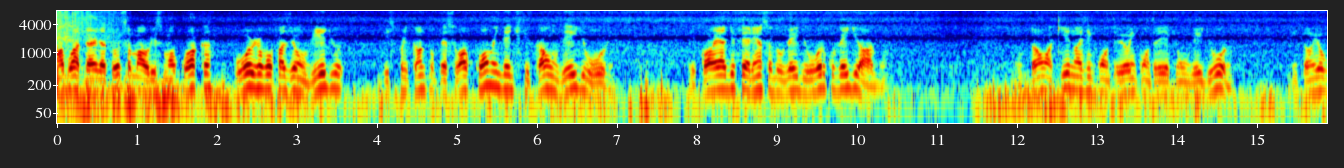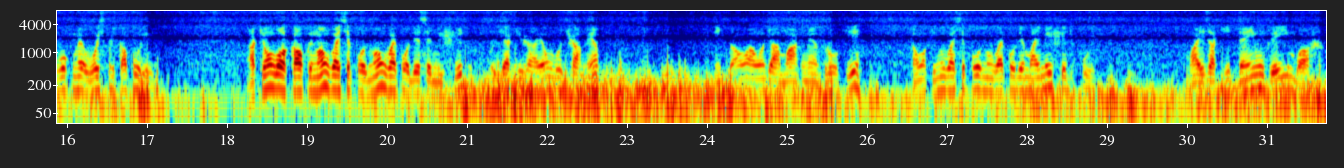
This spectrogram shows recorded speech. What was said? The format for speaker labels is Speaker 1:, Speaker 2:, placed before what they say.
Speaker 1: Uma boa tarde a todos, sou Maurício Malcoca. Hoje eu vou fazer um vídeo explicando para o pessoal como identificar um veio de ouro. E qual é a diferença do veio de ouro com o veio de água. Então aqui nós encontrei, eu encontrei aqui um veio de ouro, então eu vou, vou explicar por ele. Aqui é um local que não vai, ser, não vai poder ser mexido, porque aqui já é um loteamento. Então aonde a máquina entrou aqui, então aqui não vai, ser, não vai poder mais mexer depois. Mas aqui tem um veio embaixo.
